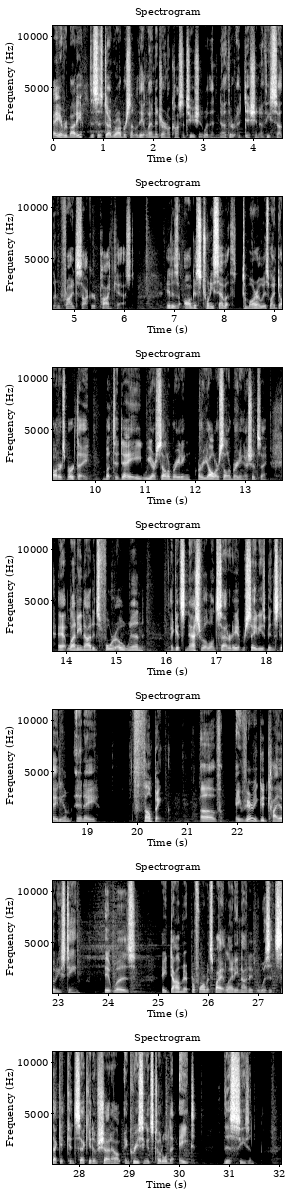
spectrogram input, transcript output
Hey, everybody. This is Doug Roberson of the Atlanta Journal Constitution with another edition of the Southern Fried Soccer Podcast. It is August 27th. Tomorrow is my daughter's birthday, but today we are celebrating, or y'all are celebrating, I should say, Atlanta United's 4 0 win against Nashville on Saturday at Mercedes Benz Stadium in a thumping of a very good Coyotes team. It was a dominant performance by Atlanta United. It was its second consecutive shutout, increasing its total to eight this season.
